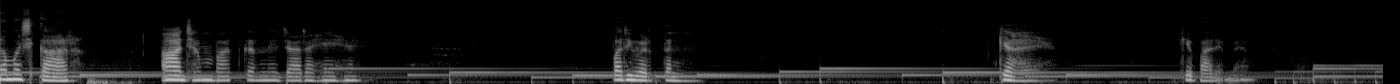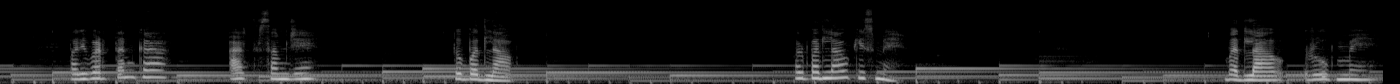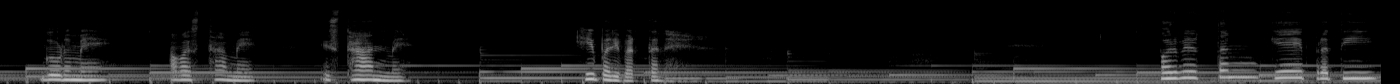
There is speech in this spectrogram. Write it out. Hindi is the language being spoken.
नमस्कार। आज हम बात करने जा रहे हैं परिवर्तन। क्या है? के बारे में। परिवर्तन का अर्थ समझें तो बदलाव। पर बदलाव किसमें? बदलाव रूप में, गुण में अवस्था में, स्थान में ही परिवर्तन है। परिवर्तन के प्रति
